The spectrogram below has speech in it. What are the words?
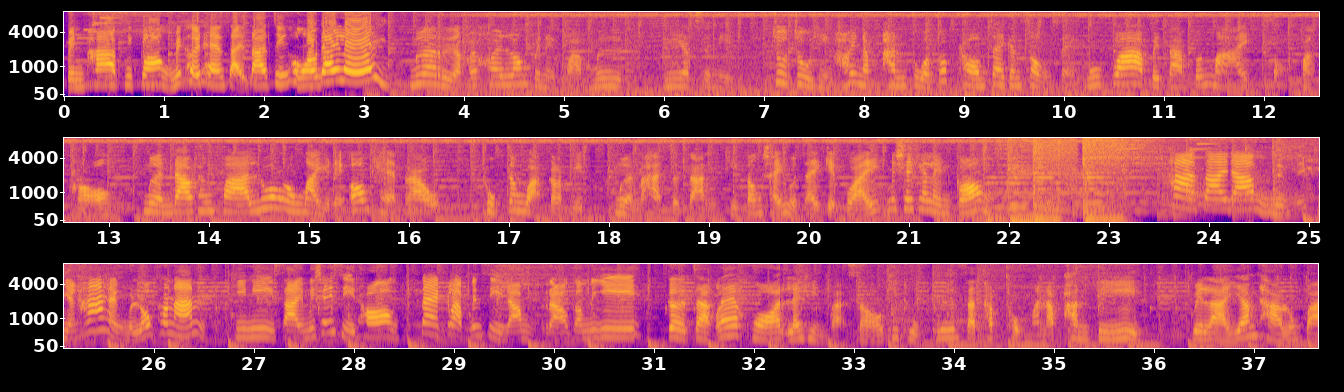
เป็นภาพที่กล้องไม่เคยแทนสายตาจริงของเราได้เลย เมื่อเรือค่อยๆ ล่องไปในความมืด เงียบสนิท จู่ๆหิ่งห้อยนับพันตัวก็พร้อมใจกันส่องแสงวูบว่าไปตามต้นไม้สองฝั่งคลอง เหมือนดาวทั้งฟ้าล่วงลงมาอยู่ในอ้อมแขนเรา ทุกจังหวะกระพริบ เหมือนมหัศจรรย์ที่ต้องใช้หัวใจเก็บไว้ ไม่ใช่แค่เลนส์กล้อง หาดทรายดำหนึ่งในเพียง 5 แห่งบนโลกเท่านั้น ที่นี่ทรายไม่ใช่สีทอง แต่กลับเป็นสีดำราวกำมะหยี่เกิดจากแร่ควอตซ์และหินบะซอลต์ที่ถูกคลื่นซัดทับถมมานับพันปี เวลาย่ำเท้าลงไป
